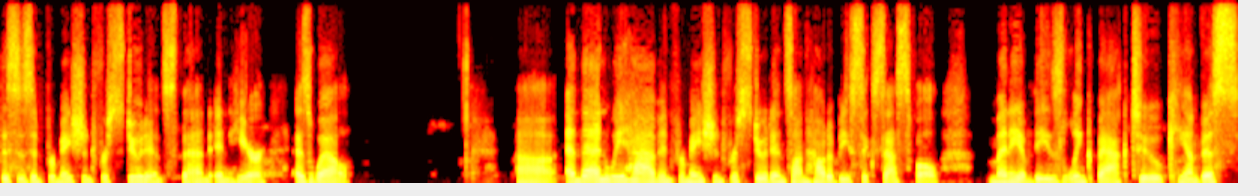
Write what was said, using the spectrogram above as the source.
this is information for students then in here as well. Uh, and then we have information for students on how to be successful. Many of these link back to Canvas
